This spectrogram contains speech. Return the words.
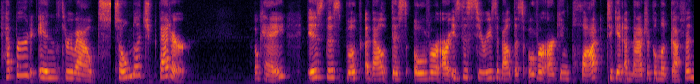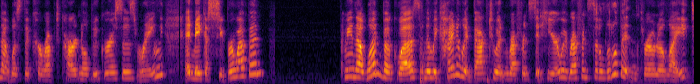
peppered in throughout so much better. Okay. Is this book about this over or is this series about this overarching plot to get a magical MacGuffin that was the corrupt Cardinal Bucharest's ring and make a super weapon? I mean, that one book was, and then we kind of went back to it and referenced it here. We referenced it a little bit in Throne of Light.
